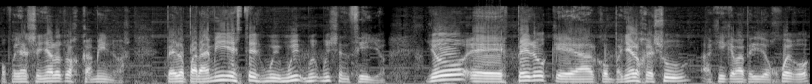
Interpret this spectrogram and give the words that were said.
Os voy a enseñar otros caminos. Pero para mí este es muy, muy, muy, muy sencillo. Yo eh, espero que al compañero Jesús, aquí que me ha pedido juego,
